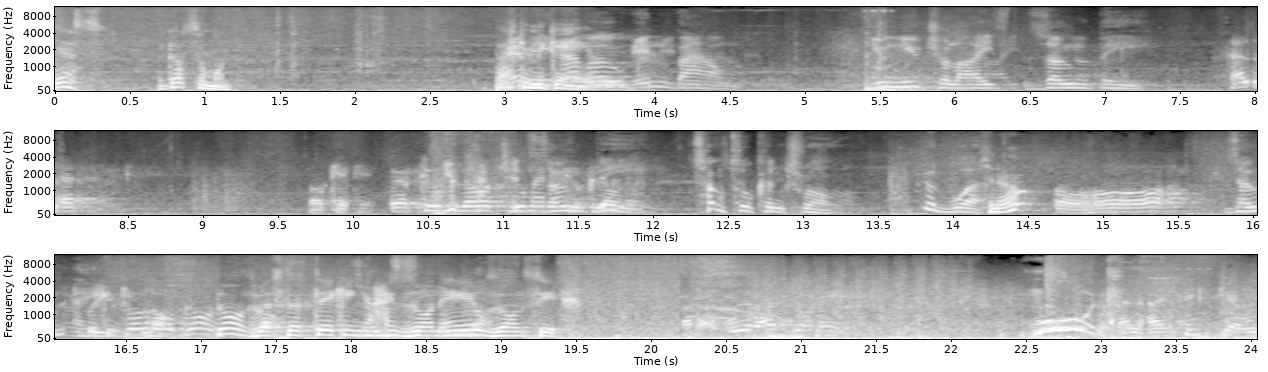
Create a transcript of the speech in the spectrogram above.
يس I got someone. Back Heavy in the game. You neutralized zone B. Hello. Okay. We are too you close, too many zone too close. B. Total control. Good work. You know? Oh. Zone A. We control all zones. Zones, but they're taking zone, zone A or zone C. Uh, we're at zone A. Mood! And I think, yeah, we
